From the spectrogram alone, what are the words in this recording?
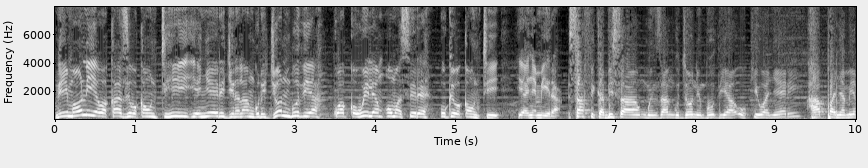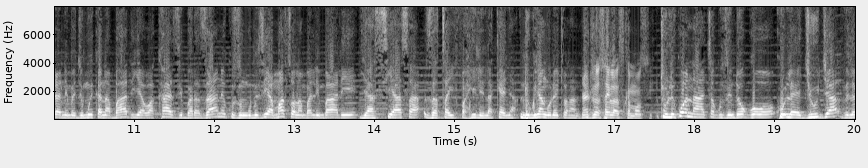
Ni maoni ya wakazi wa kaunti hii ya Nyeri. Jina langu ni John Budhia, kwako William Omasire ukiwa kaunti ya Nyamira. Safi kabisa mwenzangu John Mbudhia ukiwa Nyeri. Hapa Nyamira nimejumuika na baadhi ya wakazi barazani kuzungumzia maswala mbalimbali ya siasa za taifa hili la Kenya. Ndugu yangu naitwa nani? naitwa silas kamosi Tulikuwa na chaguzi ndogo kule Juja, vilevile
